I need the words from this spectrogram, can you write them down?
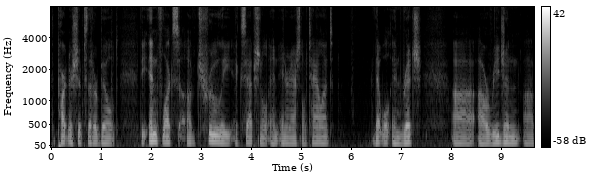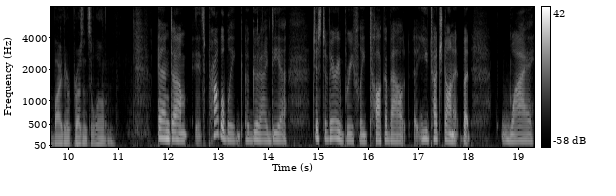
the partnerships that are built, the influx of truly exceptional and international talent that will enrich uh, our region uh, by their presence alone. And um, it's probably a good idea just to very briefly talk about, you touched on it, but why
